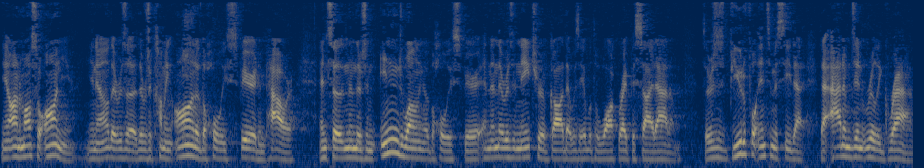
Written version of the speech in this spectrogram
You know, and I'm also on you. You know, there was a there was a coming on of the Holy Spirit and power. And so and then there's an indwelling of the Holy Spirit, and then there was a nature of God that was able to walk right beside Adam. So there's this beautiful intimacy that, that Adam didn't really grab.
